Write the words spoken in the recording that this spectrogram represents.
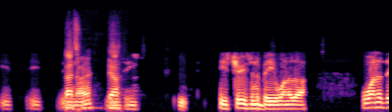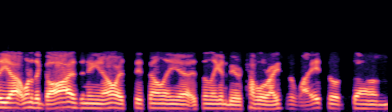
he's he's you That's know. Yeah. he's, he's he's choosing to be one of the one of the uh, one of the guys, and you know it's it's only uh, it's only going to be a couple of races away, so it's um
